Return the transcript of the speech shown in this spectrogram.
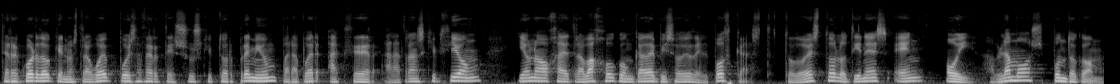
Te recuerdo que en nuestra web puedes hacerte suscriptor premium para poder acceder a la transcripción y a una hoja de trabajo con cada episodio del podcast. Todo esto lo tienes en hoyhablamos.com.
